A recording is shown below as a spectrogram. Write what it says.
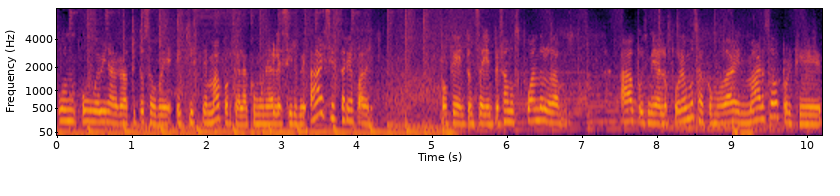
un, un, webinar gratuito sobre X tema porque a la comunidad le sirve. Ay, sí, estaría padre. Ok, entonces ahí empezamos. ¿Cuándo lo damos? Ah, pues mira, lo podemos acomodar en marzo porque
